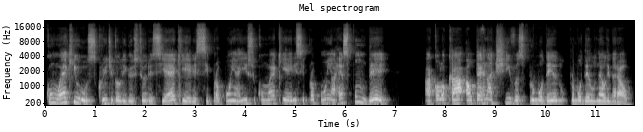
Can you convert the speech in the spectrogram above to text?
Como é que os Critical Legal Studies, se é que eles se propõem a isso, como é que eles se propõem a responder, a colocar alternativas para o modelo, modelo neoliberal?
